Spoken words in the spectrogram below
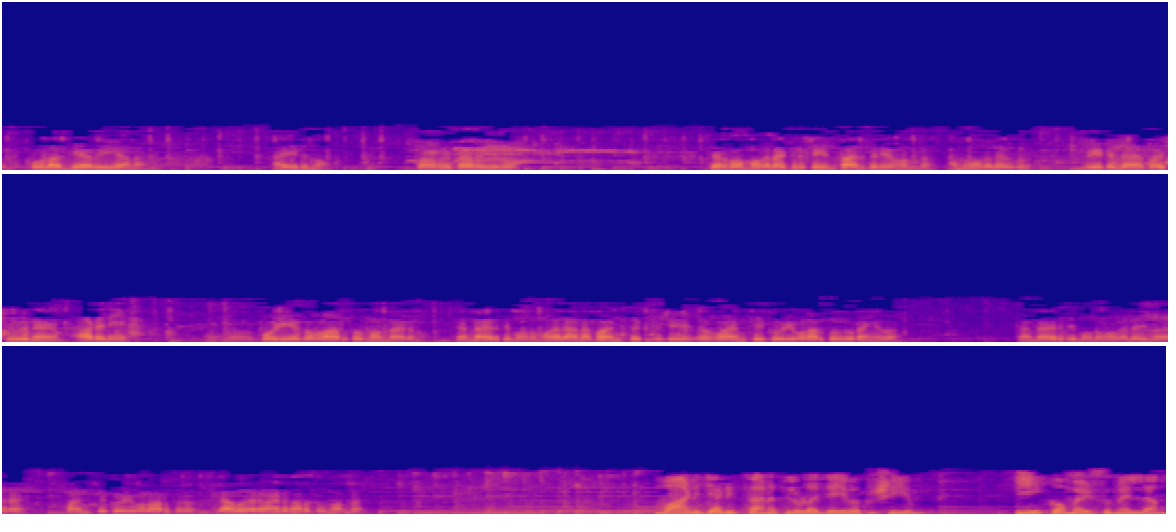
സ്കൂൾ അധ്യാപികയാണ്. ആയിരുന്നു. റിട്ടയർ ചെയ്തു. ചെറുപ്പം മുതലേ കൃഷിയിൽ താല്പര്യമുണ്ട്. അന്ന് മുതൽ വീട്ടിലെ പശുവിനെ ആടിനെയും കോഴിയൊക്കെ വളർത്തുന്നുണ്ടായിരുന്നു. രണ്ടായിരത്തി മൂന്ന് മുതലാണ് ഫാൻസി കൃഷി ഫാൻസി കോഴി വളർത്തു തുടങ്ങിയത്. രണ്ടായിരത്തി മൂന്ന് മുതൽ ഇന്ന് വരെ കോഴി വളർത്ത് ലാഭകരമായിട്ട് നടത്തുന്നുണ്ട്. വാണിജ്യാടിസ്ഥാനത്തിലുള്ള ജൈവകൃഷിയും ഇ കൊമേഴ്സും എല്ലാം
